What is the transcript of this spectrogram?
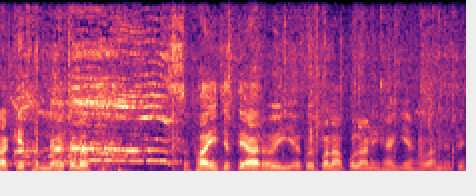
ਬਾਕੀ ਥੱਲੇ ਚਲੋ। ਸਫ਼ਾਈ ਚ ਤਿਆਰ ਹੋਈ ਆ ਕੋਈ ਭਲਾ ਭੁਲਾ ਨਹੀਂ ਹੈਗੀਆਂ ਹਵਾਨੇ ਤੇ।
